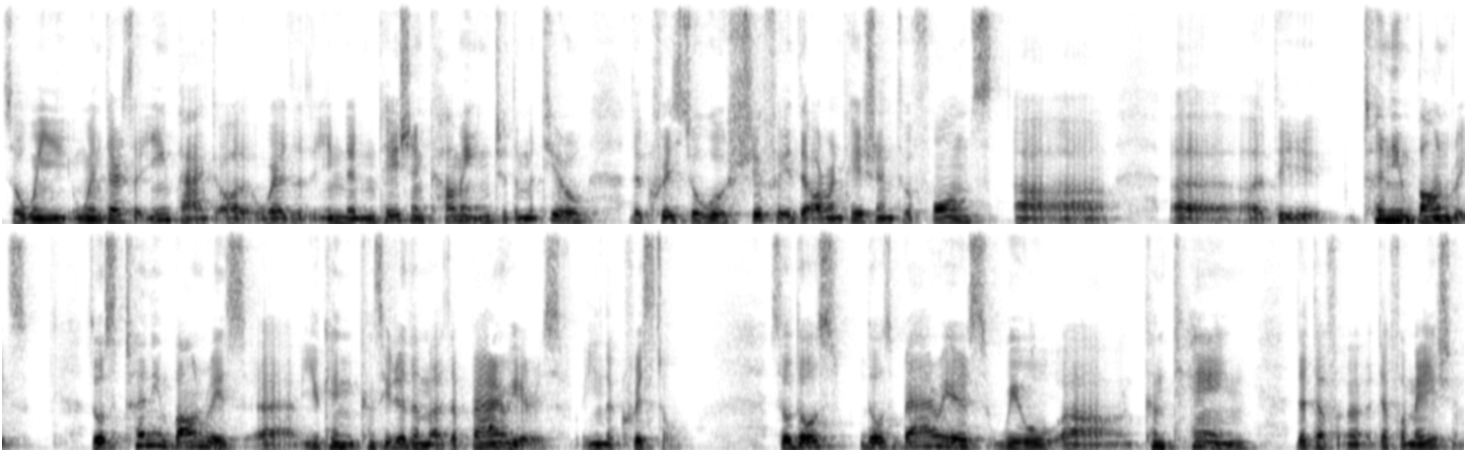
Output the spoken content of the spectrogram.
So when you, when there's an impact or where there's indentation coming into the material, the crystal will shift its orientation to form uh, uh, uh, the twinning boundaries. Those twinning boundaries, uh, you can consider them as barriers in the crystal. So those those barriers will uh, contain the def- uh, deformation.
